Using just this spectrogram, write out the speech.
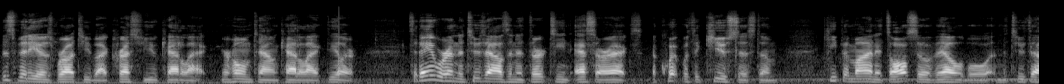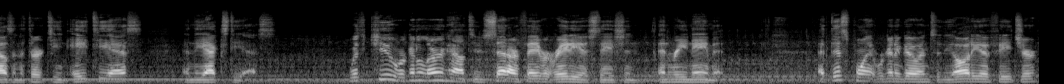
This video is brought to you by Crestview Cadillac, your hometown Cadillac dealer. Today we're in the 2013 SRX equipped with a CUE system. Keep in mind it's also available in the 2013 ATS and the XTS. With CUE, we're going to learn how to set our favorite radio station and rename it. At this point we're going to go into the audio feature,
